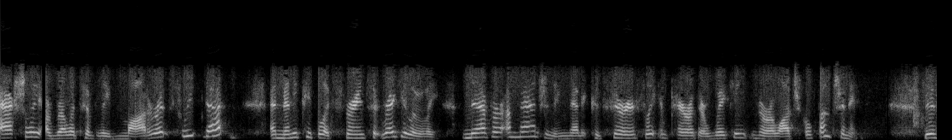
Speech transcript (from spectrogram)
actually a relatively moderate sleep debt, and many people experience it regularly, never imagining that it could seriously impair their waking neurological functioning. This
